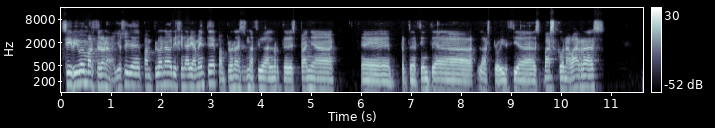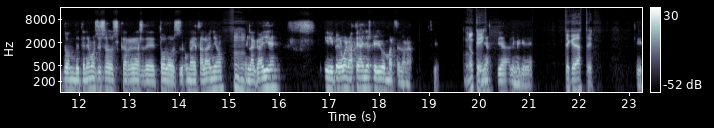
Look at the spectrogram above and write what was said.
Sí, vivo en Barcelona. Yo soy de Pamplona originariamente. Pamplona es una ciudad al norte de España eh, perteneciente a las provincias vasco-navarras donde tenemos esas carreras de toros una vez al año en la calle. Y, pero bueno, hace años que vivo en Barcelona. Sí. Ok. y me quedé. ¿Te quedaste? Sí.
